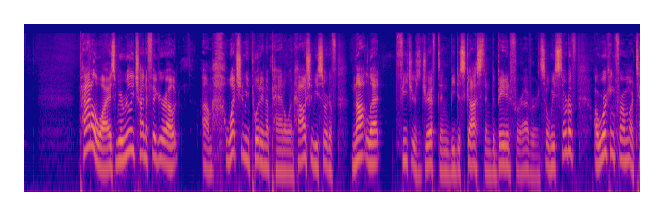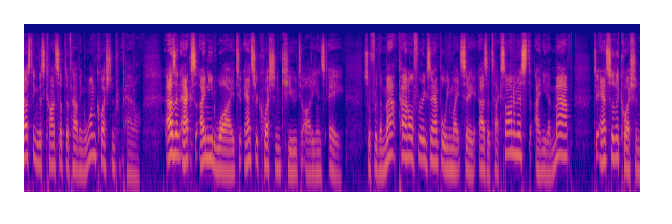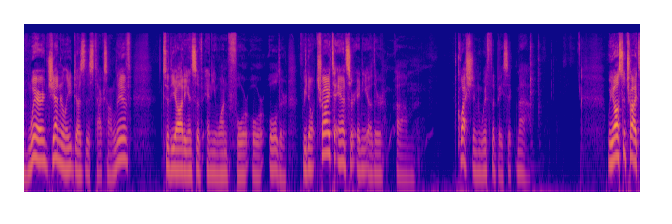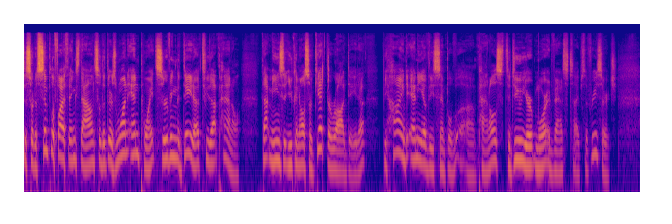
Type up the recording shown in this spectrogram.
Panel-wise, we're really trying to figure out um, what should we put in a panel and how should we sort of not let features drift and be discussed and debated forever. And so we sort of are working from or testing this concept of having one question per panel. As an X, I need Y to answer question Q to audience A. So for the map panel, for example, we might say, as a taxonomist, I need a map to answer the question, where generally does this taxon live? To the audience of anyone four or older. We don't try to answer any other um, question with the basic map. We also try to sort of simplify things down so that there's one endpoint serving the data to that panel. That means that you can also get the raw data behind any of these simple uh, panels to do your more advanced types of research.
